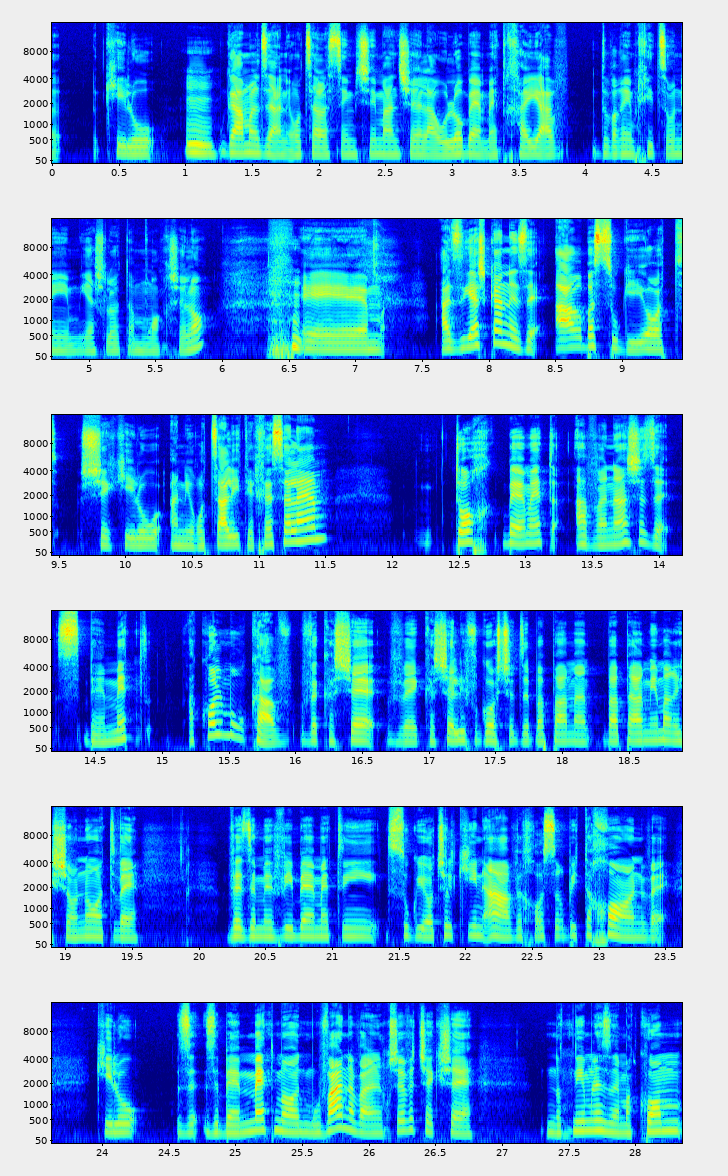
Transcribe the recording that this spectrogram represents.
אה, כאילו, Mm, גם על זה אני רוצה לשים סימן שאלה, הוא לא באמת חייב דברים חיצוניים, יש לו את המוח שלו. אמ, אז יש כאן איזה ארבע סוגיות שכאילו אני רוצה להתייחס אליהן, תוך באמת הבנה שזה באמת, הכל מורכב וקשה, וקשה לפגוש את זה בפעם, בפעמים הראשונות, ו, וזה מביא באמת סוגיות של קנאה וחוסר ביטחון, וכאילו, זה, זה באמת מאוד מובן, אבל אני חושבת שכשנותנים לזה מקום,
